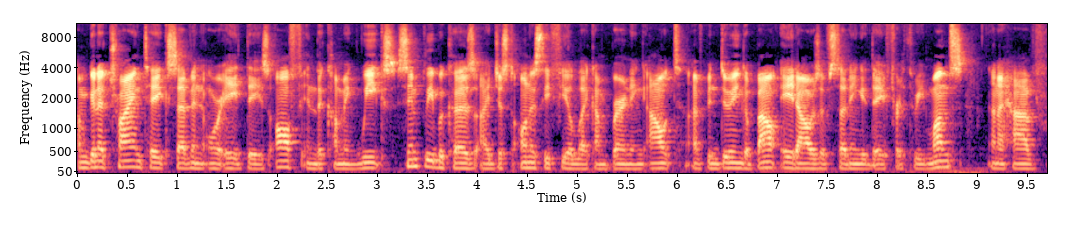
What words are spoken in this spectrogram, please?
I'm gonna try and take seven or eight days off in the coming weeks simply because I just honestly feel like I'm burning out. I've been doing about eight hours of studying a day for three months and I have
